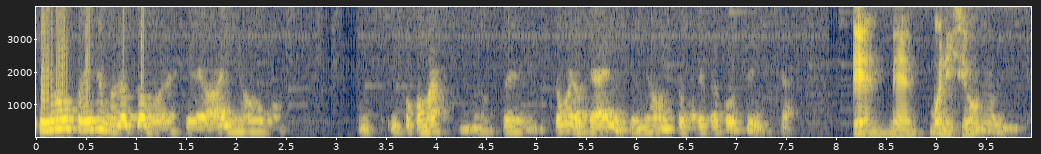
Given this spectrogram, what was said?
si, no me gusta vino no lo tomo, es que, ay, no, como, y poco más. No sé, tomo lo que hay, y si no, tomaré otra cosa y ya. Bien, bien, buenísimo. Mm.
